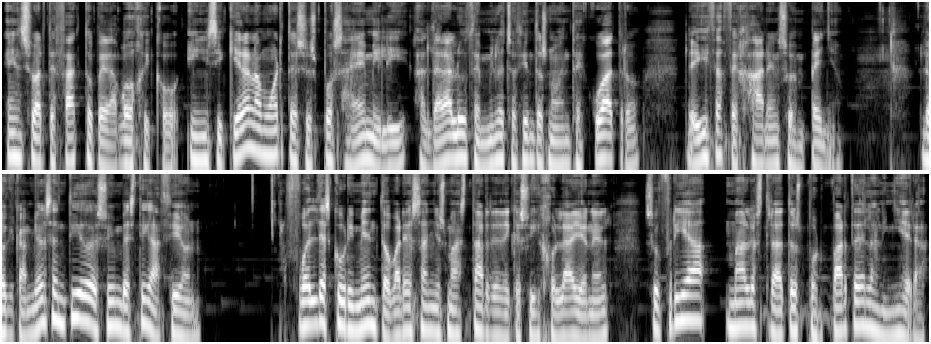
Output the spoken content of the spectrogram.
en su artefacto pedagógico y ni siquiera la muerte de su esposa Emily, al dar a luz en 1894, le hizo cejar en su empeño. Lo que cambió el sentido de su investigación fue el descubrimiento varios años más tarde de que su hijo Lionel sufría malos tratos por parte de la niñera,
